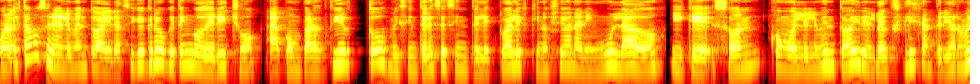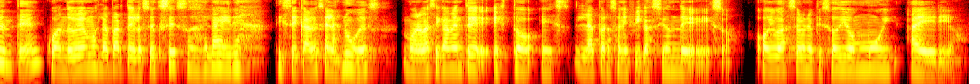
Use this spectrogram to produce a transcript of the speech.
Bueno, estamos en el elemento aire, así que creo que tengo derecho a compartir todos mis intereses intelectuales que no llevan a ningún lado y que son como el elemento aire lo explica anteriormente, cuando vemos la parte de los excesos del aire, dice cabeza en las nubes. Bueno, básicamente esto es la personificación de eso. Hoy va a ser un episodio muy aéreo.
